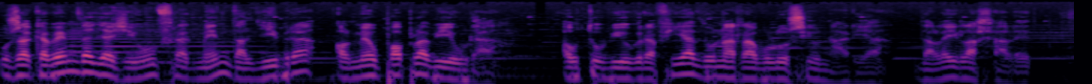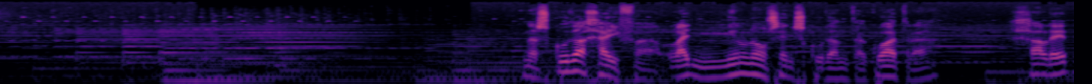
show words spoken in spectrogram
Us acabem de llegir un fragment del llibre El meu poble viurà, autobiografia d'una revolucionària, de Leila Khaled. Nascuda a Haifa l'any 1944, Khaled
